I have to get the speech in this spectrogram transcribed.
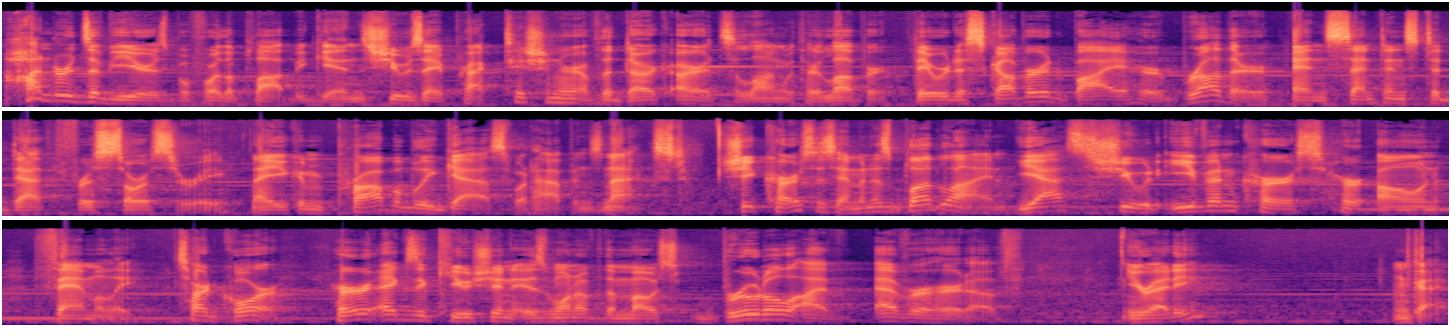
Hundreds of years before the plot begins, she was a practitioner of the dark arts along with her lover. They were discovered by her brother and sentenced to death for sorcery. Now you can probably guess what happens next. She curses him and his bloodline. Yes, she would even curse her own family. It's hardcore. Her execution is one of the most brutal I've ever heard of. You ready? Okay.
